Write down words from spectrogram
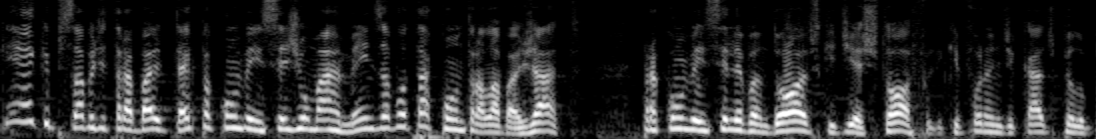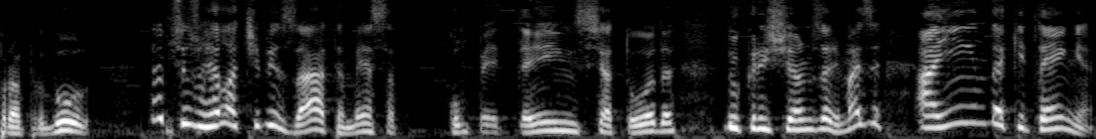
Quem é que precisava de trabalho técnico para convencer Gilmar Mendes a votar contra a Lava Jato? Para convencer Lewandowski e Dias Toffoli, que foram indicados pelo próprio Lula? Então é preciso relativizar também essa competência toda do Cristiano Zanin. Mas ainda que tenha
